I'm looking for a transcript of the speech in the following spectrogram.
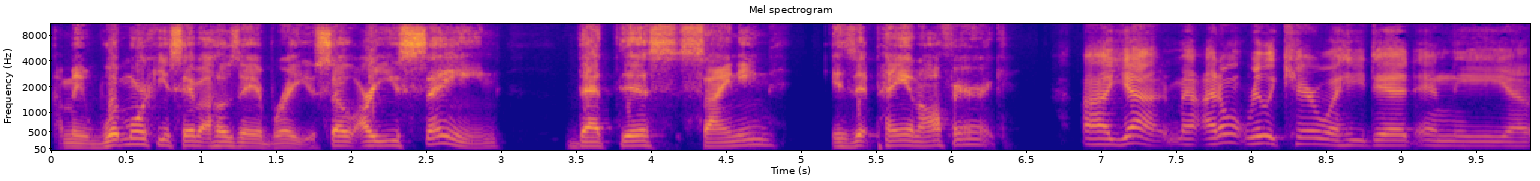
I mean, what more can you say about Jose Abreu? So are you saying that this signing is it paying off, Eric? Uh, yeah, man, I don't really care what he did in the uh,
